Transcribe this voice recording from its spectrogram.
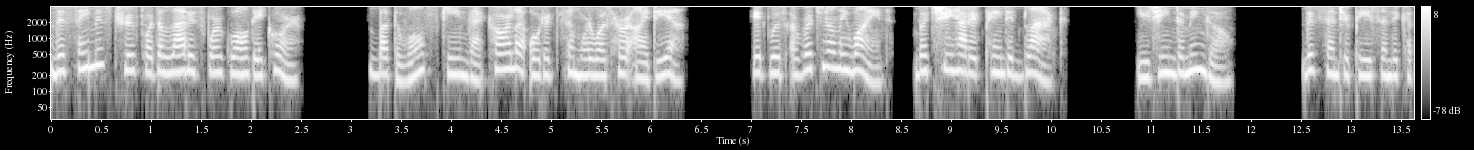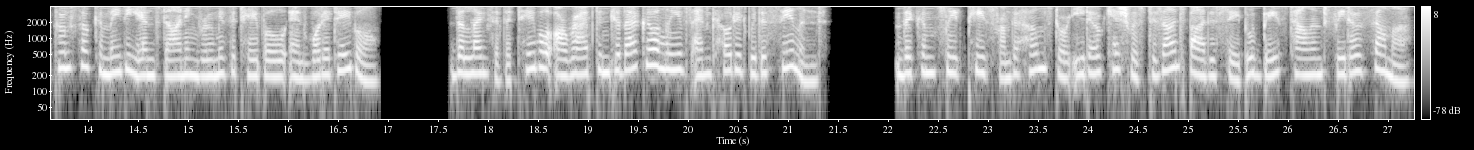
The same is true for the lattice work wall decor. But the wall scheme that Carla ordered somewhere was her idea. It was originally white, but she had it painted black. Eugene Domingo. The centerpiece in the Kapuso Comedian's dining room is a table and what a table. The legs of the table are wrapped in tobacco leaves and coated with a sealant. The complete piece from the home store Ito Kish was designed by the Cebu-based talent Vito Selma.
